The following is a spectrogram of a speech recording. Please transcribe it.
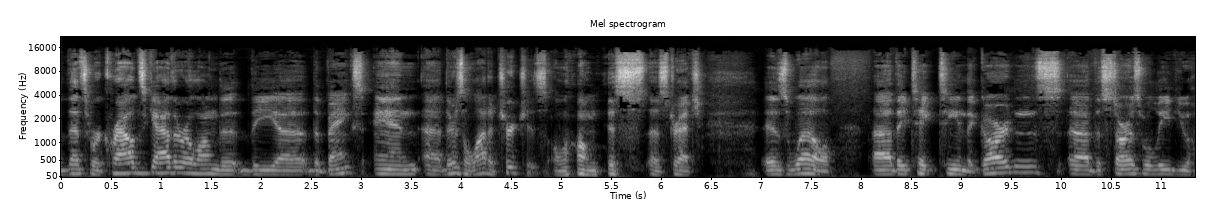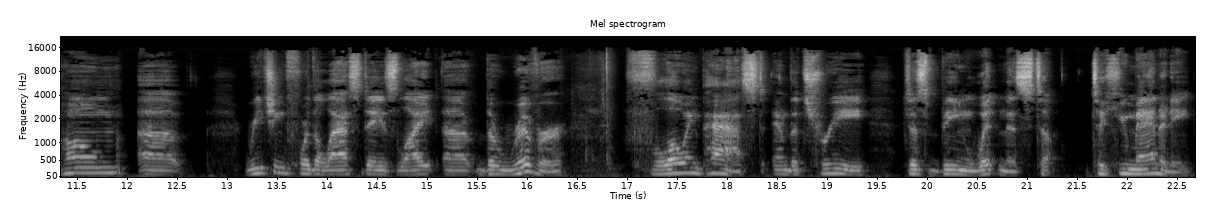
that's where crowds gather along the the uh, the banks, and uh, there's a lot of churches along this uh, stretch as well. Uh, they take tea in the gardens. The stars will lead you home. Reaching for the last day's light. Uh, the river flowing past and the tree just being witness to, to humanity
